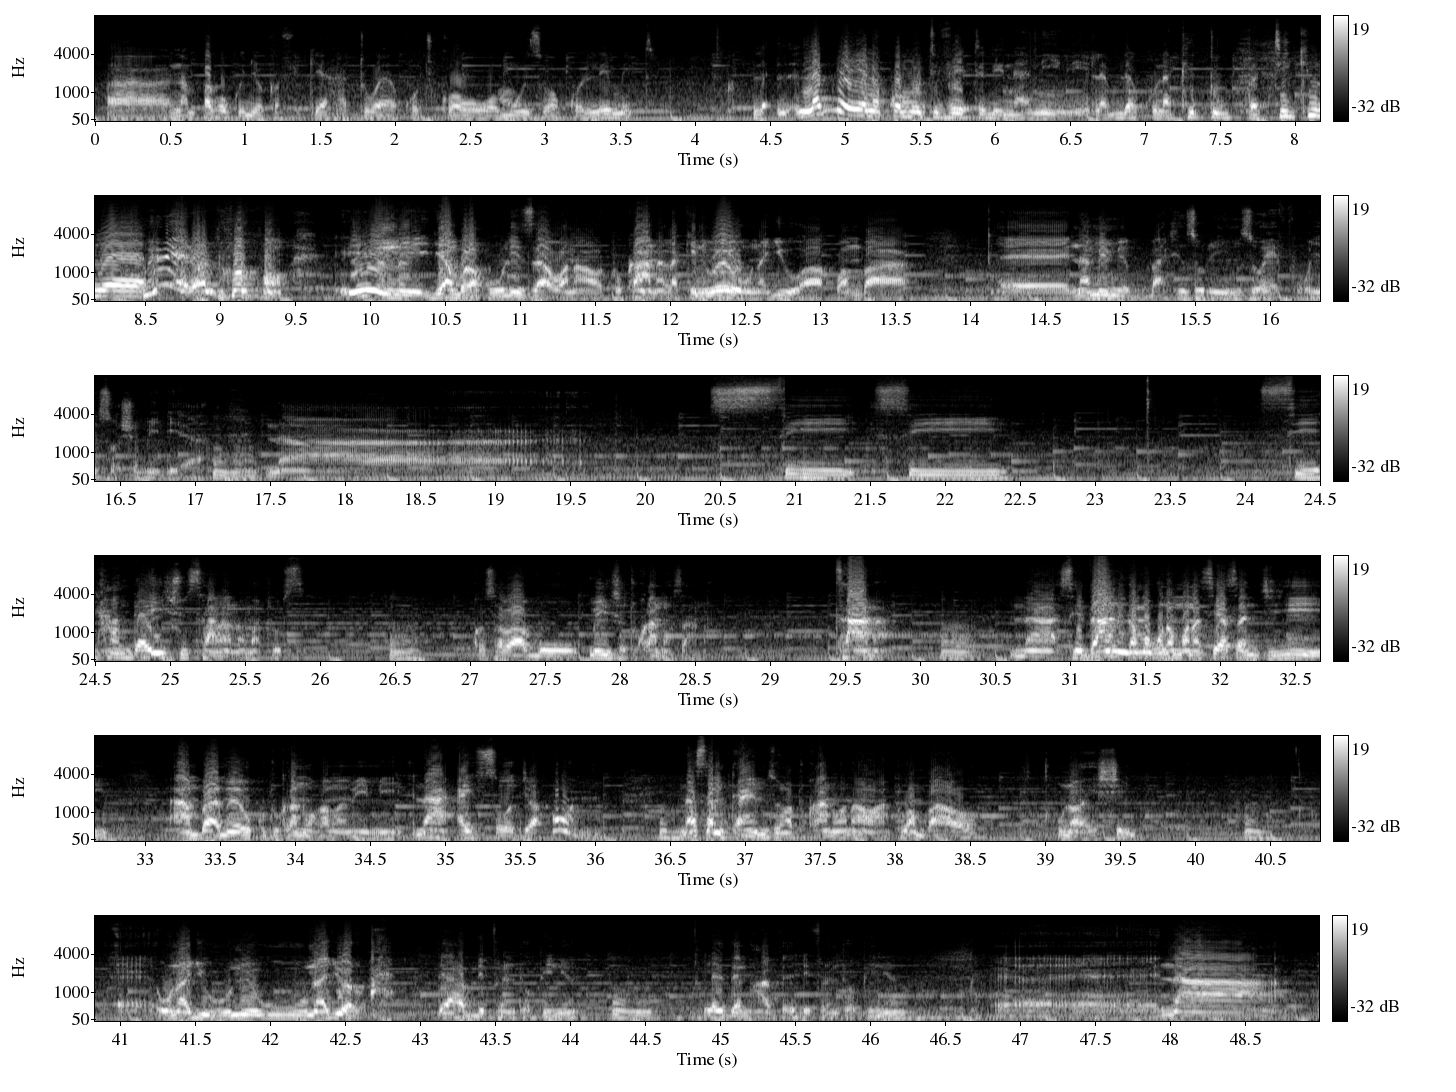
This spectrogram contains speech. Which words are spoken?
uh, na mpaka ukija ukafikia hatua ya kuchukua uamuzi wa kulimit labda yanakuwa motivated na nini? Labda kuna kitu particular? Mimi I don't know. Hilo ni jambo la kuuliza wanaotukana, lakini wewe unajua kwamba eh, na mimi bahati nzuri ni mzoefu kwenye social media. Na si si sihangaishwi sana na matusi. Kwa sababu mimi nishatukanwa sana. Sana. Na sidhani kama kuna mwanasiasa nchi hii ambaye amewahi kutukanwa kama mimi. Na I soldier on. Na sometimes unatukanwa na watu ambao unawaheshimu. Eh, unajua, unajua ah, they have different opinion. Let them have their different opinion. Eh, na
